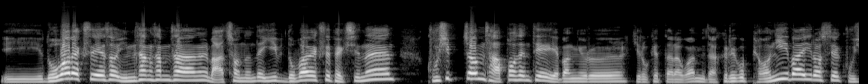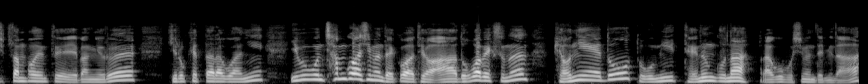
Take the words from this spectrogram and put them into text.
이 노바백스에서 임상 3상을 마쳤는데 이 노바백스 백신은 90.4%의 예방률을 기록했다라고 합니다. 그리고 변이 바이러스의 93%의 예방률을 기록했다라고 하니 이 부분 참고하시면 될 것 같아요. 아 노바백스는 변이에도 도움이 되는구나라고 보시면 됩니다.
